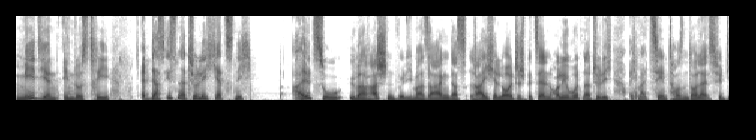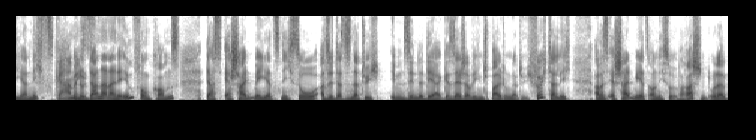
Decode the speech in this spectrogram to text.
Medienindustrie. Äh, Das ist natürlich jetzt nicht allzu überraschend, würde ich mal sagen, dass reiche Leute, speziell in Hollywood, natürlich, ich meine, 10.000 Dollar ist für die ja nichts. Gar Wenn du nichts. dann an eine Impfung kommst, das erscheint mir jetzt nicht so, also das ist natürlich im Sinne der gesellschaftlichen Spaltung natürlich fürchterlich, aber es erscheint mir jetzt auch nicht so überraschend. Oder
